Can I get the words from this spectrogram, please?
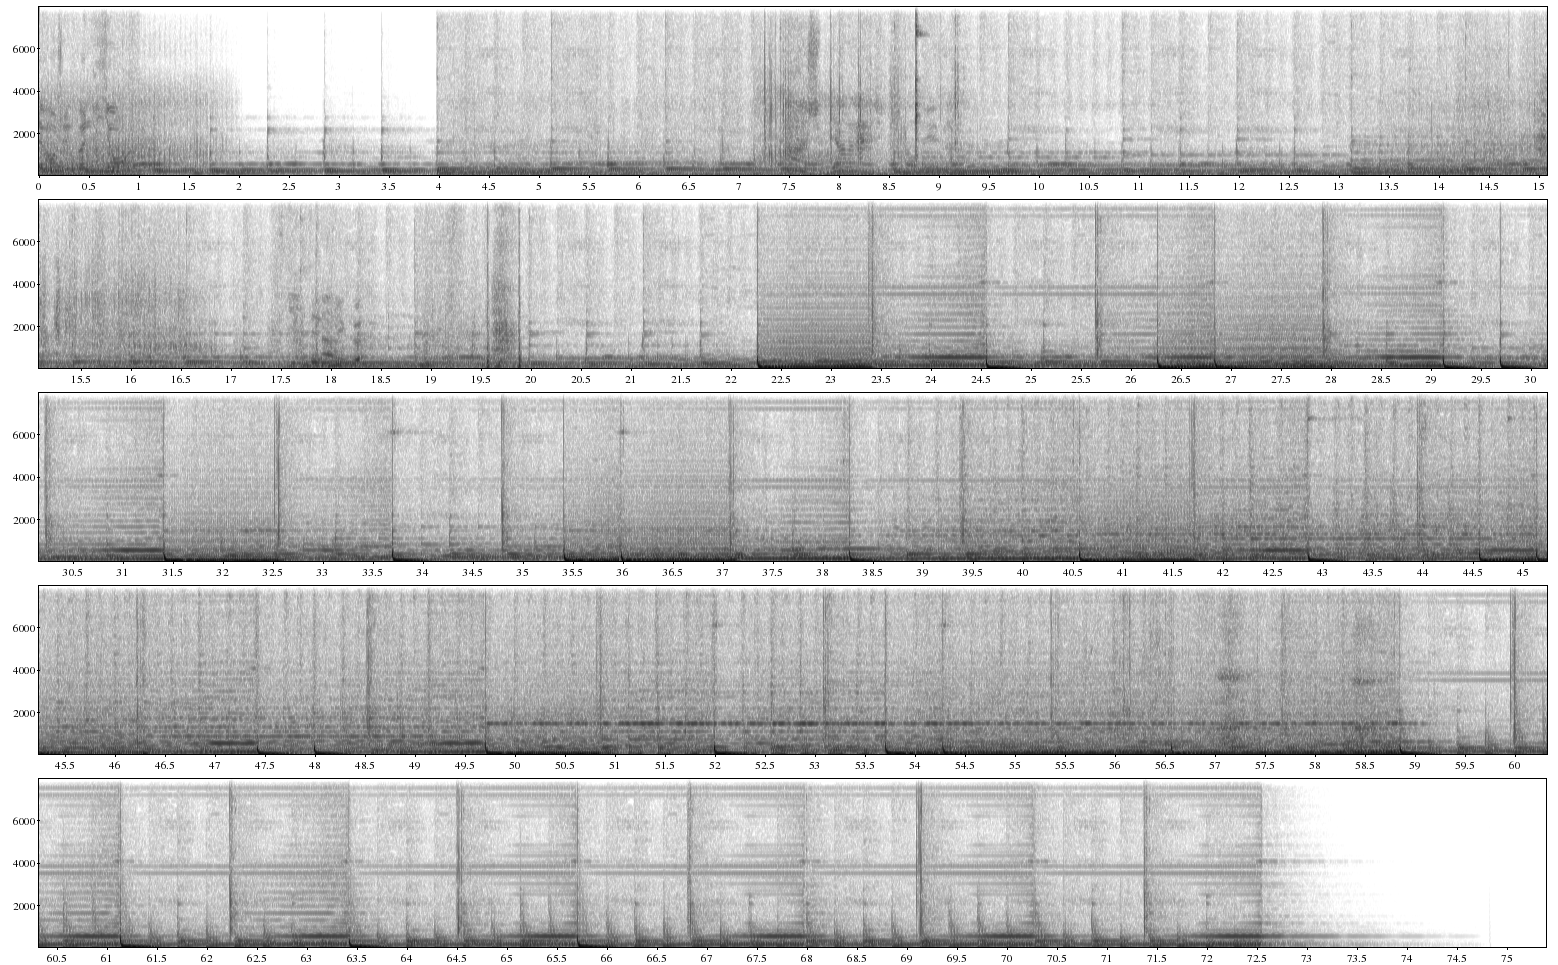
Forcément, j'ai une bonne vision. Ah, je suis bien là, je suis tendu. Il était quoi.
